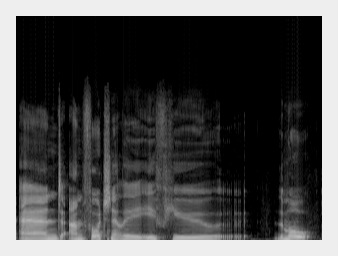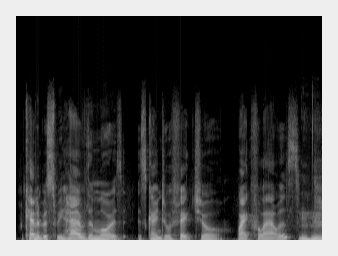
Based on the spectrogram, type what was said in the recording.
And unfortunately, if you the more cannabis we have, the more it's it's going to affect your wakeful hours. Mm-hmm.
